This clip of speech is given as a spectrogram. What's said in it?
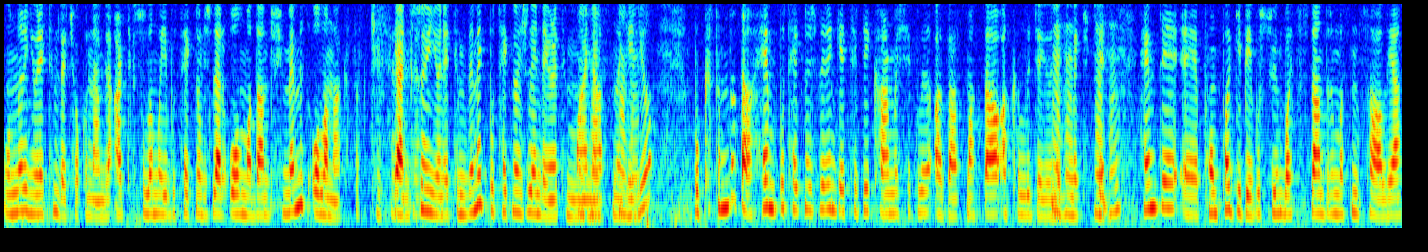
Onların yönetimi de çok önemli. Artık sulamayı bu teknolojiler olmadan düşünmemiz olanaksız. Kesinlikle. Yani suyun yönetimi demek bu teknolojilerin de yönetimi manasına geliyor. Bu kısımda da hem bu teknolojilerin getirdiği karmaşıklığı azaltmak, daha akıllıca yönetmek için hem de e, pompa gibi bu suyun basınçlandırılmasını sağlayan,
